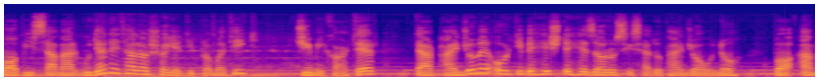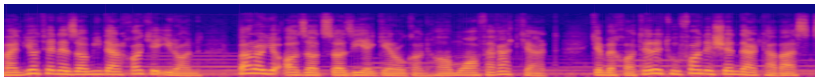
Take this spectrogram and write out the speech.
با بی بودن تلاش های دیپلماتیک، جیمی کارتر در پنجم اردیبهشت 1359 با عملیات نظامی در خاک ایران برای آزادسازی گروگانها موافقت کرد که به خاطر طوفان شن در تبس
